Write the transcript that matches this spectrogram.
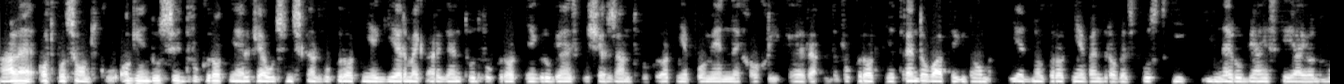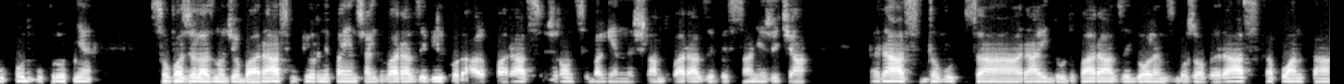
Ale od początku. Ogień duszy dwukrotnie, Elfia Łuczniczka dwukrotnie, Giermek Argentu dwukrotnie, Grubiański Sierżant dwukrotnie, Płomienny Chochlik dwukrotnie, Trędowaty Gnom jednokrotnie, Wędrowiec Pustki i Nerubiańskie Jajo dwu, po dwukrotnie, Sowa żelaznodzioba raz, upiorny pajęczak dwa razy, wilkor alfa raz, żrący bagienny szlam dwa razy, wyssanie życia raz, dowódca rajdu dwa razy, golem zbożowy raz, kapłanka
